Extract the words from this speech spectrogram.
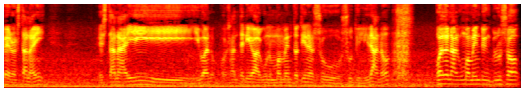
pero están ahí están ahí y, bueno, pues han tenido algún momento, tienen su, utilidad, ¿no? Puedo en algún momento incluso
